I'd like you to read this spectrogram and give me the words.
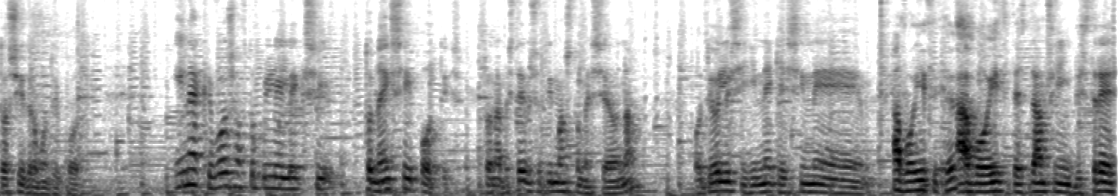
το σύνδρομο του υπότη; Είναι ακριβώς αυτό που λέει η λέξη το να είσαι υπότης. Το να πιστεύεις ότι είμαστε στο μεσαίωνα, ότι όλες οι γυναίκες είναι Αβοήθητες, αβοήθητες, damsel in distress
